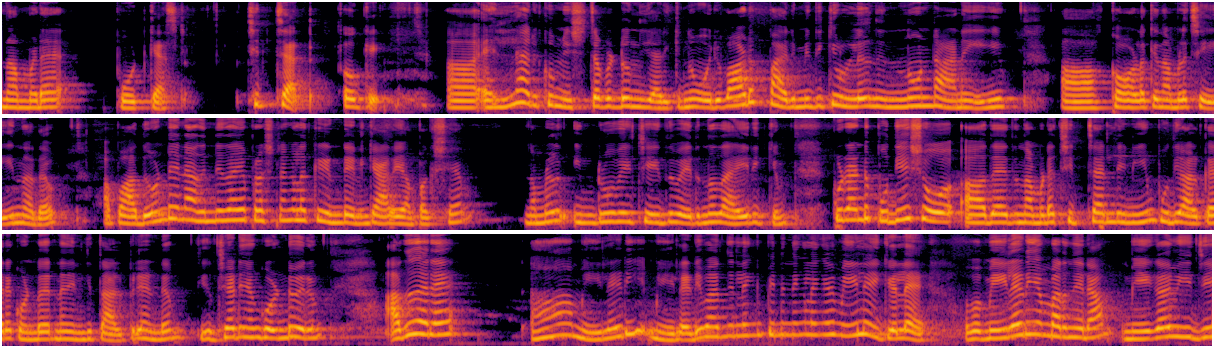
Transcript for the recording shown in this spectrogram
നമ്മുടെ പോഡ്കാസ്റ്റ് ചിറ്റ് ചാറ്റ് ഓക്കെ എല്ലാവർക്കും ഇഷ്ടപ്പെട്ടു എന്ന് വിചാരിക്കുന്നു. ഒരുപാട് പരിമിതിക്കുള്ളിൽ നിന്നുകൊണ്ടാണ് ഈ കോളൊക്കെ നമ്മൾ ചെയ്യുന്നത്. അപ്പോൾ അതുകൊണ്ട് തന്നെ അതിന്റേതായ പ്രശ്നങ്ങളൊക്കെ ഉണ്ട് എനിക്കറിയാം. പക്ഷേ നമ്മൾ ഇമ്പ്രൂവ് ചെയ്ത് വരുന്നതായിരിക്കും. കൂടാണ്ട് പുതിയ ഷോ അതായത് നമ്മുടെ ചിറ്റാറ്റിൽ ഇനിയും പുതിയ ആൾക്കാരെ കൊണ്ടുവരുന്നത് എനിക്ക് താല്പര്യമുണ്ട്. തീർച്ചയായിട്ടും ഞാൻ കൊണ്ടുവരും. അതുവരെ ആ mail I D mail I D പറഞ്ഞില്ലെങ്കിൽ പിന്നെ നിങ്ങൾ എങ്ങനെ മെയിൽ അയക്കും അല്ലേ? അപ്പോൾ മെയിൽ ഐ ഡി ഞാൻ പറഞ്ഞുതരാം. Megha V J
